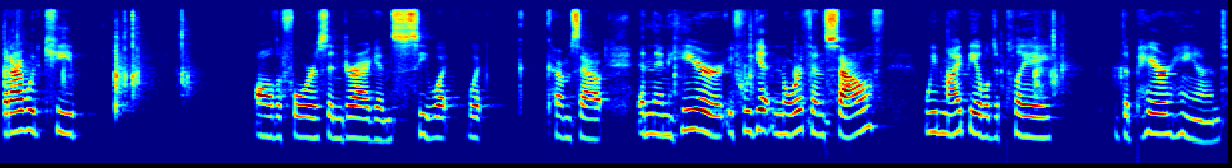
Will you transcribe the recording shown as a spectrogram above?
But I would keep all the fours and dragons, see what, what comes out. And then here, if we get north and south, we might be able to play the pair hand.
